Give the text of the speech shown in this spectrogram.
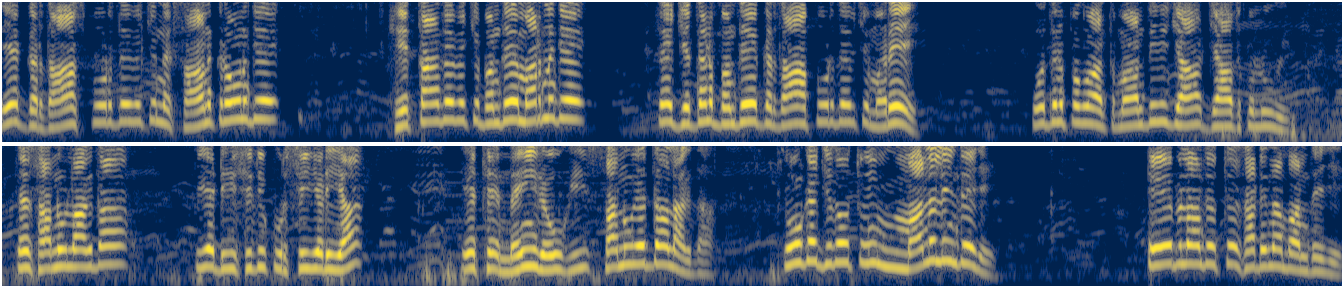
ਇਹ ਗੁਰਦਾਸਪੁਰ ਦੇ ਵਿੱਚ ਨੁਕਸਾਨ ਕਰਾਉਣਗੇ, ਖੇਤਾਂ ਦੇ ਵਿੱਚ ਬੰਦੇ ਮਰਨਗੇ ਤੇ ਜਿੱਦਣ ਬੰਦੇ ਗੁਰਦਾਸਪੁਰ ਦੇ ਵਿੱਚ ਮਰੇ ਉਹ ਦਿਨ ਭਗਵੰਤ ਮਾਨ ਦੀ ਵੀ ਜਾ- ਜਾਤ ਖੁੱਲੂਗੀ। ਤੇ ਸਾਨੂੰ ਲੱਗਦਾ ਵੀ ਇਹ ਡੀਸੀ ਦੀ ਕੁਰਸੀ ਜਿਹੜੀ ਆ, ਇੱਥੇ ਨਹੀਂ ਰਹੂਗੀ। ਸਾਨੂੰ ਇਦਾਂ ਲੱਗਦਾ, ਕਿਉਂਕਿ ਜਦੋਂ ਤੁਸੀਂ ਮੰਨ ਲੈਂਦੇ ਜੇ, ਟੇਬਲਾਂ ਦੇ ਉੱਤੇ ਸਾਡੇ ਨਾਲ ਮੰਨਦੇ ਜੇ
